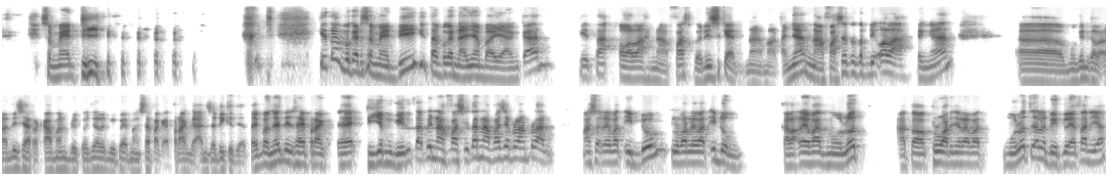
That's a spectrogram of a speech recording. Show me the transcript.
semedi. kita bukan semedi, kita bukan hanya bayangkan, kita olah nafas body scan. Nah, makanya nafasnya tetap diolah dengan Uh, mungkin kalau nanti saya rekaman berikutnya lebih baik saya pakai peragaan sedikit ya. Tapi maksudnya saya, saya diem gitu, tapi nafas kita nafasnya pelan-pelan. Masuk lewat hidung, keluar lewat hidung. Kalau lewat mulut atau keluarnya lewat mulut ya lebih kelihatan ya.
